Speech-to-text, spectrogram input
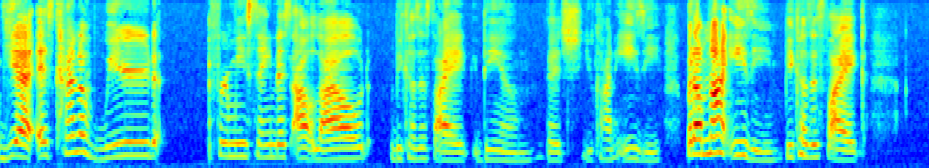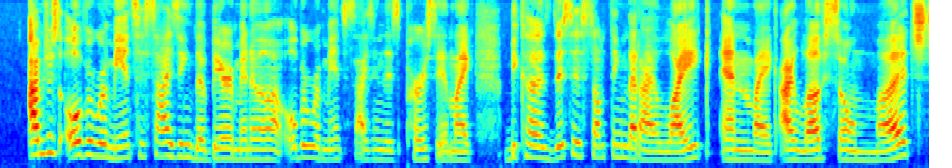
yeah, it's kind of weird for me saying this out loud because it's like, damn, bitch, you kind of easy. But I'm not easy because it's like, I'm just over romanticizing the bare minimum. I'm over romanticizing this person, like, because this is something that I like and like I love so much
